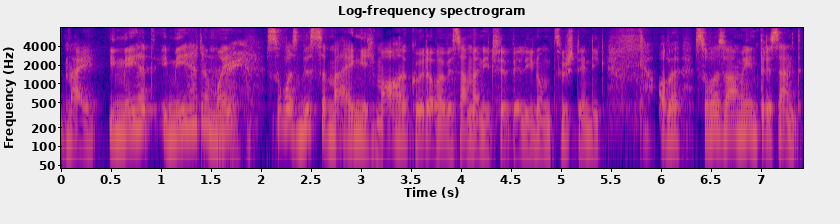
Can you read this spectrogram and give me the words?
Nein, ich möchte, ich möchte einmal, sowas müssen wir eigentlich machen, gut, aber wir sind ja nicht für Berlin um zuständig. Aber sowas war mal interessant.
